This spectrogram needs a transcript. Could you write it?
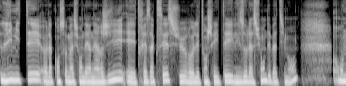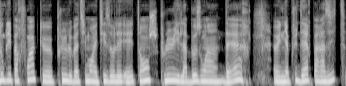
limiter euh, la consommation d'énergie est très axé sur l'étanchéité et l'isolation des bâtiments. On oublie parfois que plus le bâtiment est isolé et étanche, plus il a besoin d'air. Euh, il n'y a plus d'air parasite.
